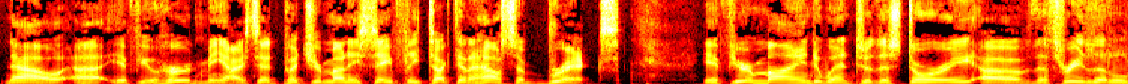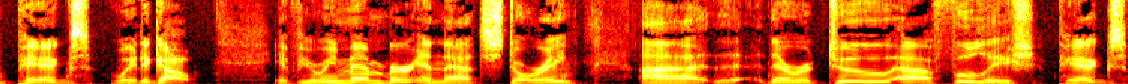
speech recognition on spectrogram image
Now, uh, if you heard me, I said put your money safely tucked in a house of bricks. If your mind went to the story of the three little pigs, way to go. If you remember in that story, uh, there were two uh, foolish pigs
